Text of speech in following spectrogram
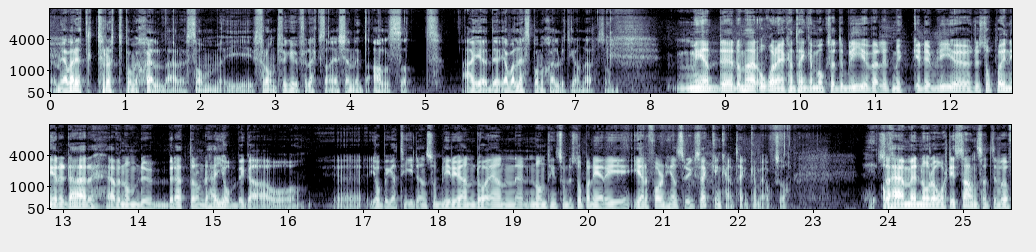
Men jag var rätt trött på mig själv där som i frontfigur för Leksand. Jag kände inte alls att, nej jag, det, jag var less på mig själv lite grann där. Som, Med eh, de här åren, jag kan tänka mig också att det blir ju väldigt mycket, det blir ju, du stoppar ju ner det där, även om du berättar om det här jobbiga och eh, jobbiga tiden, så blir det ju ändå en, någonting som du stoppar ner i erfarenhetsryggsäcken kan jag tänka mig också. Så här med några års distans, att det var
